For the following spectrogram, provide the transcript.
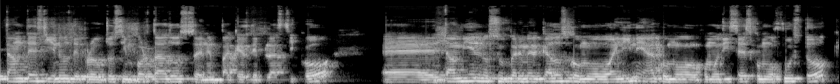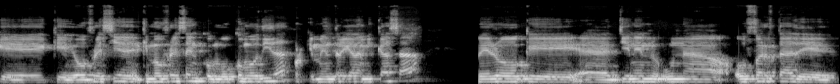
estantes llenos de productos importados en empaques de plástico eh, también los supermercados como en línea, como, como dices, como justo, que, que, que me ofrecen como comodidad porque me entregan a mi casa, pero que eh, tienen una oferta de,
